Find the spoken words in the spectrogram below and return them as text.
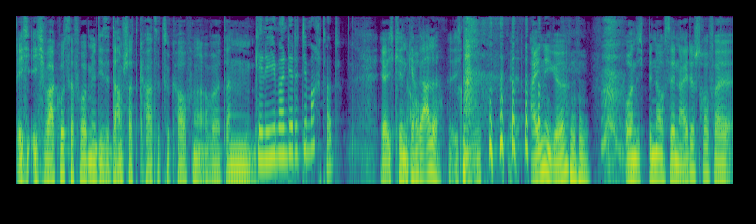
ich, ich war kurz davor, mir diese Darmstadt-Karte zu kaufen, aber dann, Ich kenne jemanden, der das gemacht hat. Ja, ich kenne kennen wir alle. Ich, äh, einige und ich bin auch sehr neidisch drauf, weil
